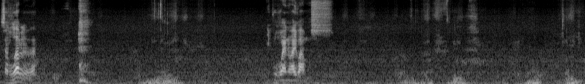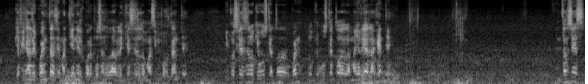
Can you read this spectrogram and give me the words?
saludable, ¿verdad? Y pues bueno, ahí vamos. Que a final de cuentas se mantiene el cuerpo saludable, que eso es lo más importante. Y pues que eso es lo que busca toda, bueno, lo que busca toda la mayoría de la gente. Entonces,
